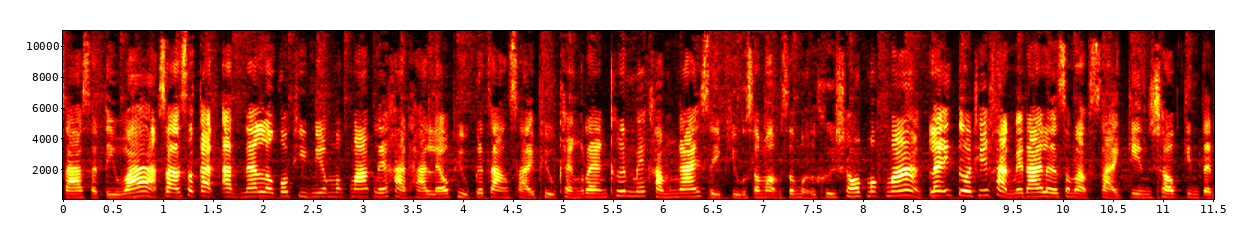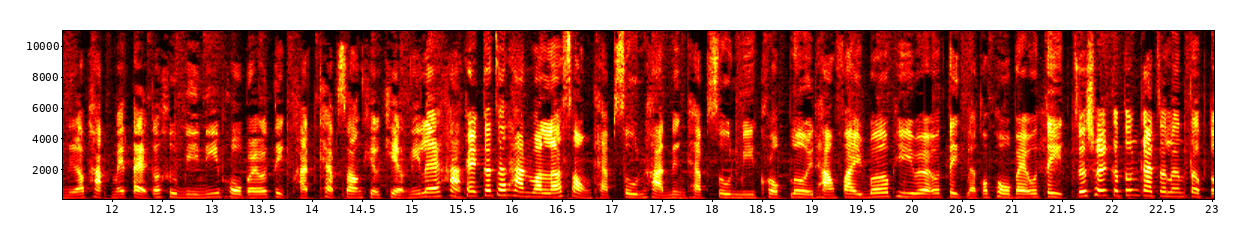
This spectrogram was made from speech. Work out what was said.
ซาสติว่าสารสกัดอัดแน่นแล้วก็พรีเมียมมากๆเลยค่ะทานแล้วผิวกระจ่างใสผิวแข็งแรงขึ้นไม่ค้ำง่ายสีผิวสม่ำเสมอคือชอบมากๆ และอีกตัวที่ขาดไม่ได้เลยสำหรับสายกินชอบกินแต่เนื้อผักไม่แตกก็คือบีนี่โพไบโอติกพัดแคปซองเขียวๆนี่เลยค่ะเพชรก็จะทานวันละ 2 แคปซูลค่ะ 1 แคปซูลมีครบเลยทั้งไฟเบอร์พรีไบโอติกแล้วก็โพไบโอติกจะช่วยกระตุ้นการเจริญเติบโต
